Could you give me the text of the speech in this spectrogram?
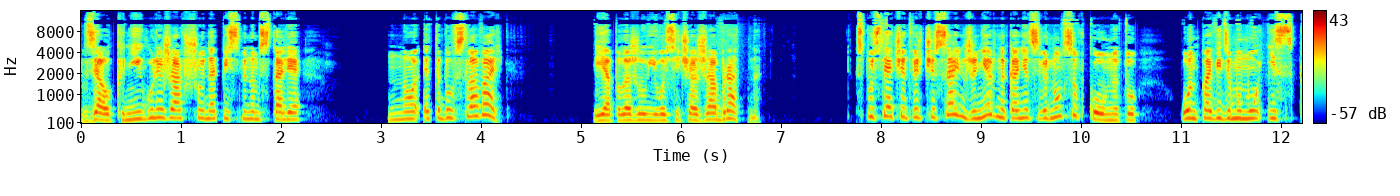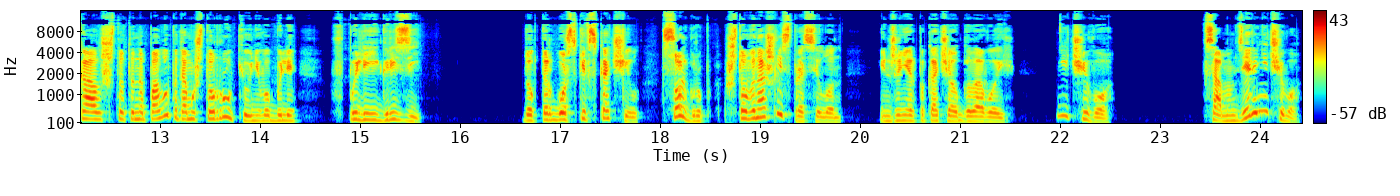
Взял книгу, лежавшую на письменном столе, но это был словарь, и я положил его сейчас же обратно. Спустя четверть часа инженер наконец вернулся в комнату. Он, по-видимому, искал что-то на полу, потому что руки у него были в пыли и грязи. Доктор Горский вскочил. «Сольгрупп, что вы нашли?» — спросил он. Инженер покачал головой. «Ничего». «В самом деле ничего?»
